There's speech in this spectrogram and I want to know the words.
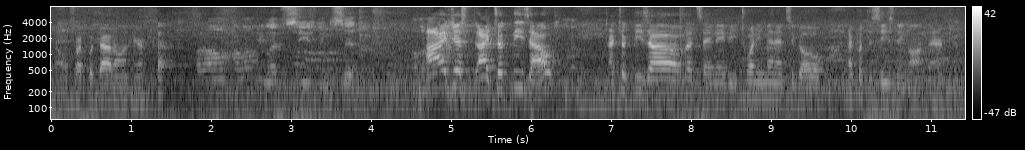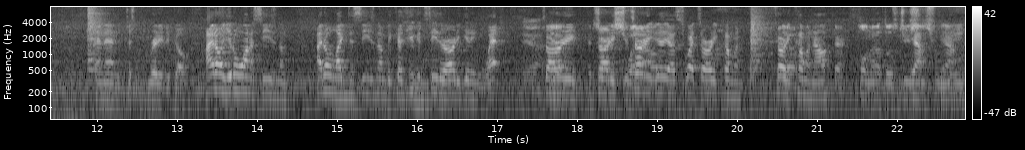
You know, so I put that on here. How long, how long do you let the seasoning sit the I just I took these out. I took these out, let's say maybe 20 minutes ago. I put the seasoning on there, and then just ready to go. I don't. You don't want to season them. I don't like to season them because you can see they're already getting wet. Yeah. It's already. Yeah, It's, it's already. already It's already. out. Yeah, sweat's already coming. It's already Yeah. coming out there. Pulling out those juices Yeah, from yeah. the meat.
